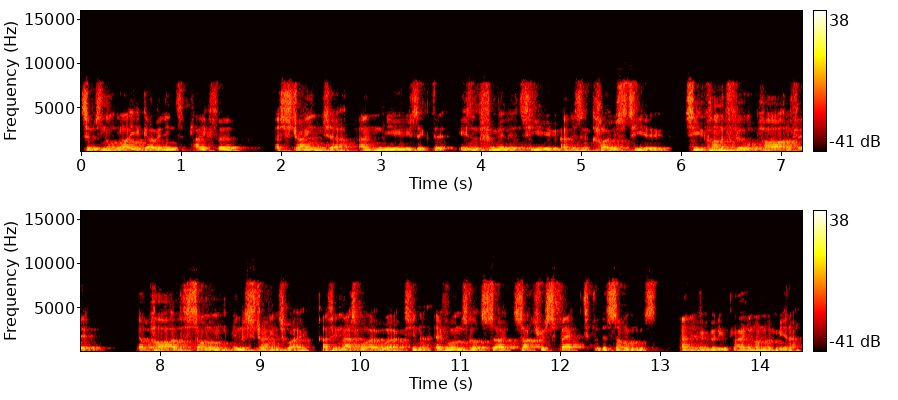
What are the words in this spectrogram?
So it's not like you're going in to play for a stranger and music that isn't familiar to you and isn't close to you. So you kind of feel part of it a part of the song in a strange way. I think that's why it works. You know, everyone's got so, such respect for the songs and everybody playing on them, you know.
